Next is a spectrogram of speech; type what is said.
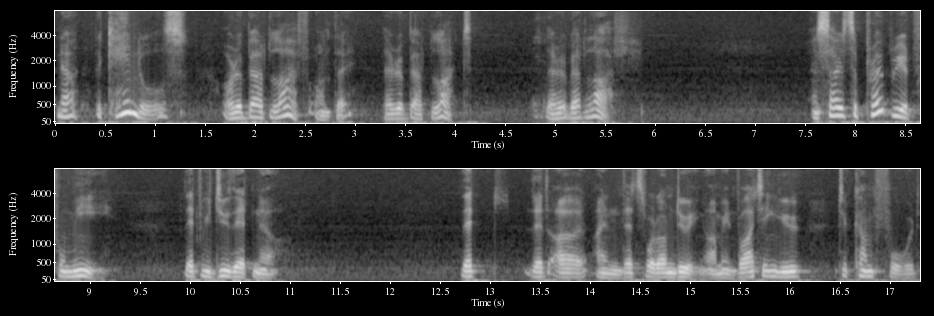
Now, the candles are about life, aren't they? They're about light. They're about life. And so it's appropriate for me that we do that now. That, that I, and that's what I'm doing. I'm inviting you to come forward,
